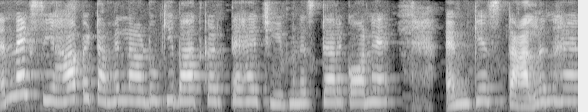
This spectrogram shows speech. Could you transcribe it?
नेक्स्ट यहाँ पे तमिलनाडु की बात करते हैं। चीफ मिनिस्टर कौन है? एम के स्टालिन है।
